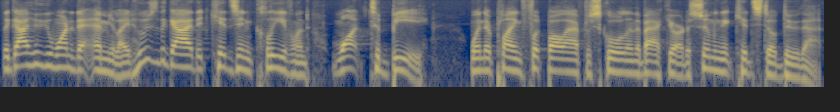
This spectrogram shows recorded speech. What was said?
the guy who you wanted to emulate, who's the guy that kids in Cleveland want to be when they're playing football after school in the backyard, assuming that kids still do that?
